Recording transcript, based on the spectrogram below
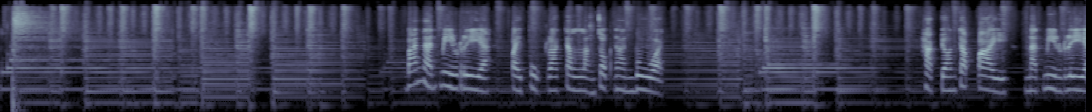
บ้านนัดมีเรียไปปลูกรักกันหลังจบงานบวช หากย้อนกลับไป นัดมีเรีย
